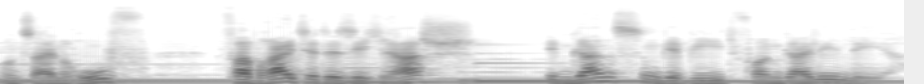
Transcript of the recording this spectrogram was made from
Und sein Ruf verbreitete sich rasch im ganzen Gebiet von Galiläa.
